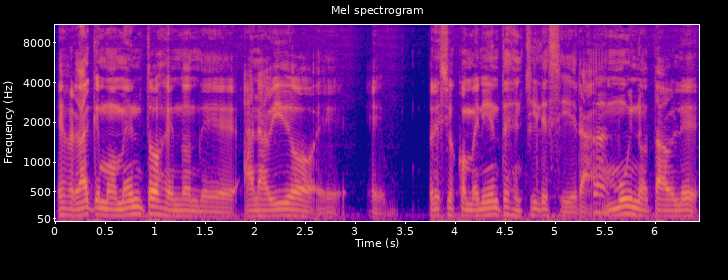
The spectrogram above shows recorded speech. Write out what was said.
es verdad que momentos en donde han habido eh, eh, precios convenientes en Chile sí era muy notable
